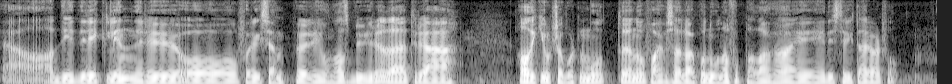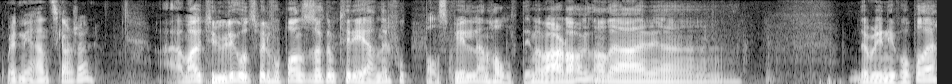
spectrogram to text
ja, Didrik Linderud og f.eks. Jonas Burud. Det tror jeg hadde ikke gjort seg bort mot eh, noe fiveside-lag på noen av fotballagene i distriktet her, i hvert fall. Blitt mye hands, kanskje? De er utrolig gode til å spille fotball. Som sagt, De trener fotballspill en halvtime hver dag. Da. Det er eh, Det blir nivå på det.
